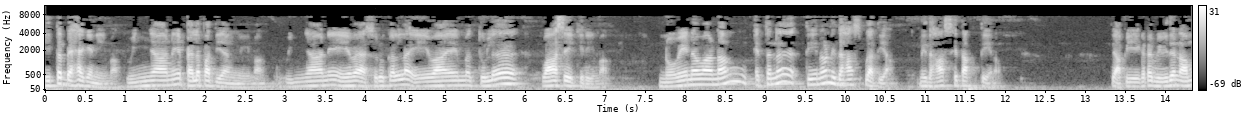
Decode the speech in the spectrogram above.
හිත බැහැ ගැනීමක්. විඥානයේ පළපතියන් වීමක්. විඥානයේ ඒව ඇසුරු කළා ඒවායම තුල වාසය කිරීමක්. නොවෙනවා නම් එතන තියෙන නිදහස් ගතියක්. නිදහස් හිතක් තියෙනවා. ඉතින් අපි ඒකට විවිධ නම්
